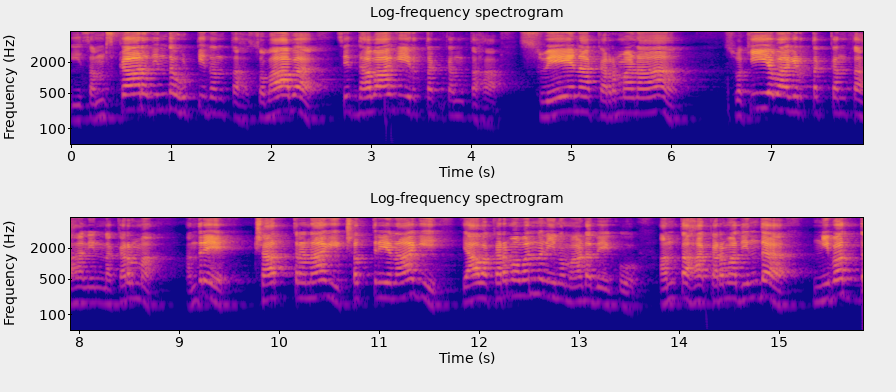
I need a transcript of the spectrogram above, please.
ಈ ಸಂಸ್ಕಾರದಿಂದ ಹುಟ್ಟಿದಂತಹ, ಸ್ವಭಾವ ಸಿದ್ಧವಾಗಿ ಇರತಕ್ಕಂತಹ, ಸ್ವೇನ ಕರ್ಮಣ, ಸ್ವಕೀಯವಾಗಿರ್ತಕ್ಕಂತಹ ನಿನ್ನ ಕರ್ಮ, ಅಂದರೆ ಕ್ಷಾತ್ರನಾಗಿ, ಕ್ಷತ್ರಿಯನಾಗಿ ಯಾವ ಕರ್ಮವನ್ನು ನೀನು ಮಾಡಬೇಕು? ಅಂತಹ ಕರ್ಮದಿಂದ ನಿಬದ್ಧ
